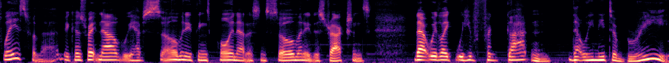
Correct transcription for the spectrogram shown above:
place for that. Because right now we have so many things pulling at us and so many distractions that we like we've forgotten that we need to breathe.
